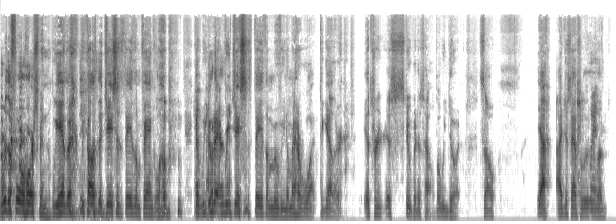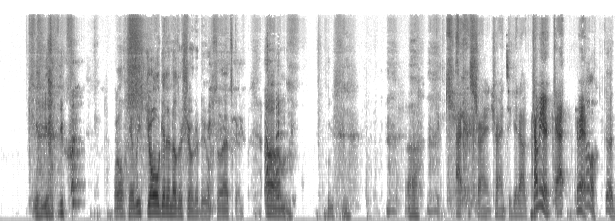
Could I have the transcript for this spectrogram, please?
we're the four horsemen. We have the we call it the Jason Statham fan club because we go to every Jason Statham movie, no matter what, together. It's re- it's stupid as hell, but we do it. So yeah, I just absolutely quit. love you, you, you well, at least Joel will get another show to do, so that's good. Um uh, The cat is trying trying to get out. Come here, cat. Come here. oh, good.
